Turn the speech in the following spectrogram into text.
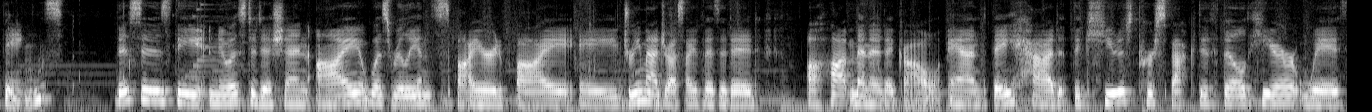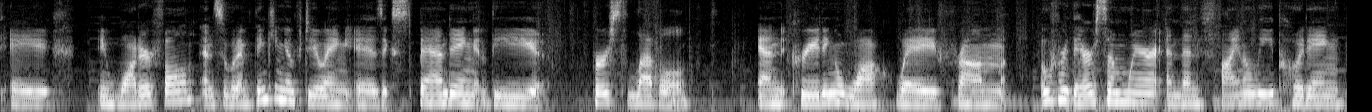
things. This is the newest edition. I was really inspired by a dream address I visited a hot minute ago, and they had the cutest perspective build here with a a waterfall. And so what I'm thinking of doing is expanding the first level and creating a walkway from over there somewhere and then finally putting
